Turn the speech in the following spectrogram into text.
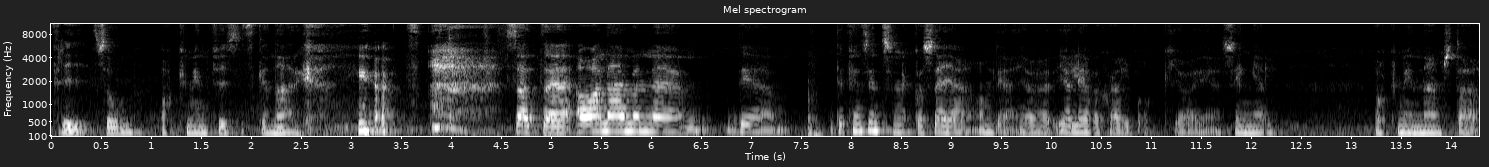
frizon och min fysiska närhet. Så att, eh, ja, nej men eh, det, det finns inte så mycket att säga om det. Jag, jag lever själv och jag är singel. Och min närmsta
